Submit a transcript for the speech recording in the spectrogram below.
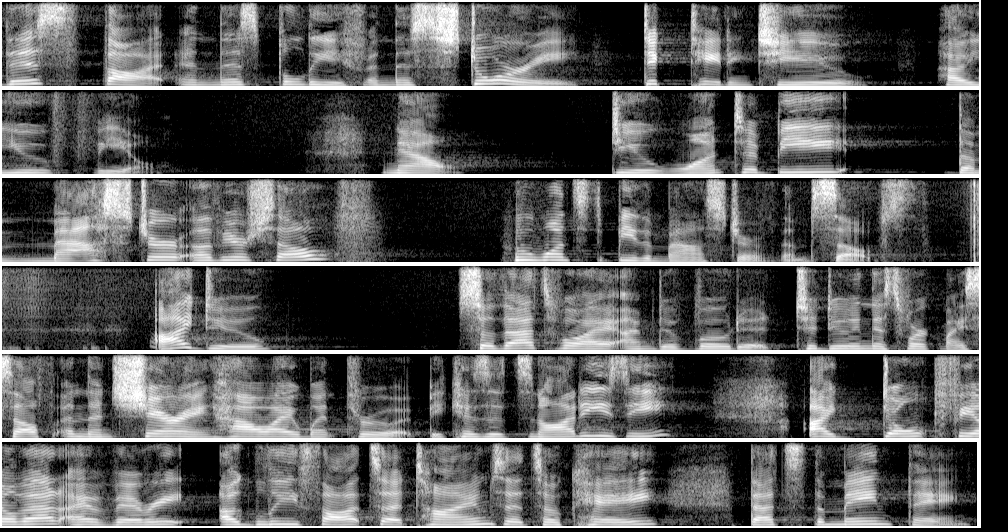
this thought and this belief and this story dictating to you how you feel. Now, do you want to be the master of yourself? Who wants to be the master of themselves? I do. So that's why I'm devoted to doing this work myself and then sharing how I went through it because it's not easy. I don't feel that. I have very ugly thoughts at times. It's okay. That's the main thing.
